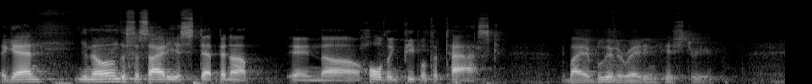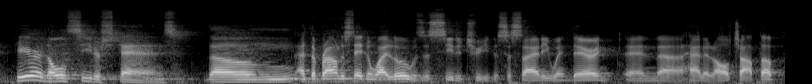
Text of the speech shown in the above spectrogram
Again, you know, the society is stepping up in uh, holding people to task by obliterating history. Here, an old cedar stands. Um, at the Brown Estate in Wailua was a cedar tree. The society went there and, and uh, had it all chopped up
